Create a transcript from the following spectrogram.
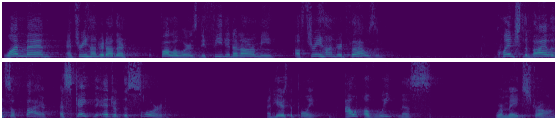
One man and 300 other followers defeated an army of 300,000, quenched the violence of fire, escaped the edge of the sword. And here's the point out of weakness were made strong.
